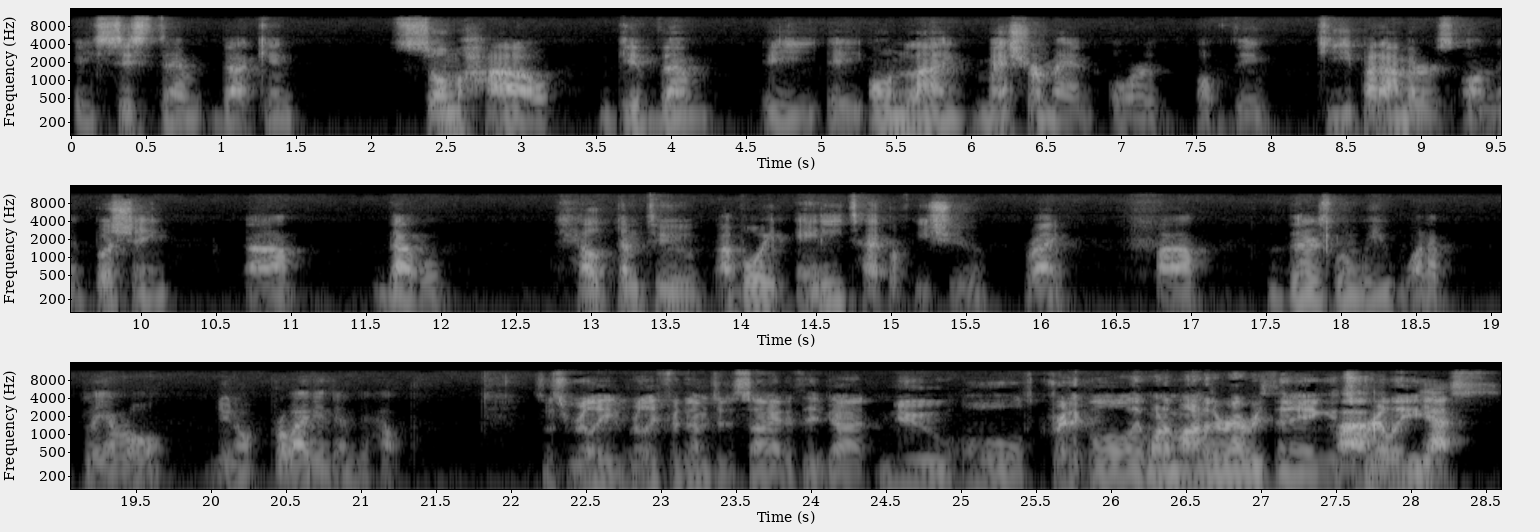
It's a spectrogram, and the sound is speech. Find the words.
a system that can somehow give them a, a online measurement or of the key parameters on the bushing um, that will help them to avoid any type of issue, right? Uh, there's when we want to play a role, you know, providing them the help. So it's really, really for them to decide if they've got new, old, critical. They want to monitor everything. It's Uh, really yes.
